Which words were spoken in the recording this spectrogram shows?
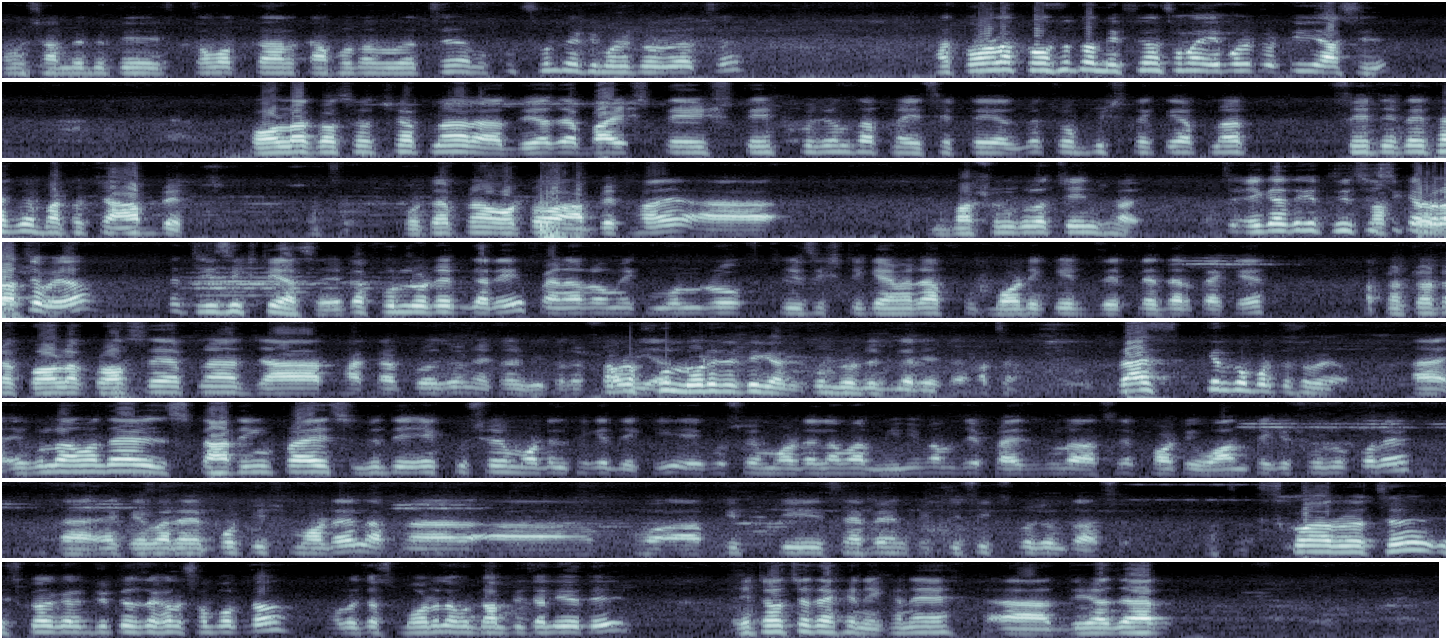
এবং সামনে দুটি চমৎকার কাপড়টা রয়েছে এবং খুব সুন্দর একটি মনিটর রয়েছে। আর করোনা ক্রসে তো ম্যাক্সিমাম সময় এই মনিটরটি আসে। করলা কস হচ্ছে আপনার দুই হাজার বাইশ তেইশ তেইশ পর্যন্ত আপনার এই সেটটাই আসবে। চব্বিশ থেকে আপনার সেট এটাই থাকবে বাট হচ্ছে আপডেট আচ্ছা। ওটা আপনার অটো আপডেট হয় বাসনগুলো চেঞ্জ হয়। এই গাড়ি থেকে থ্রি সিক্সটি ক্যামেরা আছে। ভাইয়া? থ্রি সিক্সটি আছে। এটা ফুল লোডেড গাড়ি panoramic moonroof three sixty camera body kit jet leather package আপনার টয়টা করলা ক্রসে আপনার যা থাকার প্রয়োজন এটার ভিতরে সবই ফুল লোডেড এটি গাড়ি। ফুল লোডেড গাড়ি এটা। আচ্ছা প্রাইস কীরকম পড়তেছে ভাইয়া? এগুলো আমাদের স্টার্টিং প্রাইস যদি একুশের মডেল থেকে দেখি একুশের মডেল আমার মিনিমাম যে প্রাইসগুলো আছে ফর্টি ওয়ান থেকে শুরু করে একেবারে পঁচিশ মডেল আপনার ফিফটি সেভেন ফিফটি সিক্স পর্যন্ত আছে। স্কোয়ার রয়েছে। স্কোয়ার গাড়ির ডিটেলস দেখানো সম্ভব না। আমরা জাস্ট মডেল এবং দামটি জানিয়ে দিই। এটা হচ্ছে দেখেন, এখানে দুই হাজার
